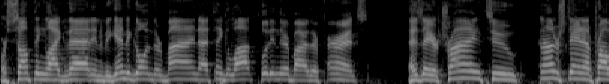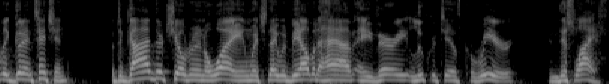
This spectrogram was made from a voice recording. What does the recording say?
or something like that, and it began to go in their mind. I think a lot put in there by their parents as they are trying to, and I understand that probably good intention, but to guide their children in a way in which they would be able to have a very lucrative career in this life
